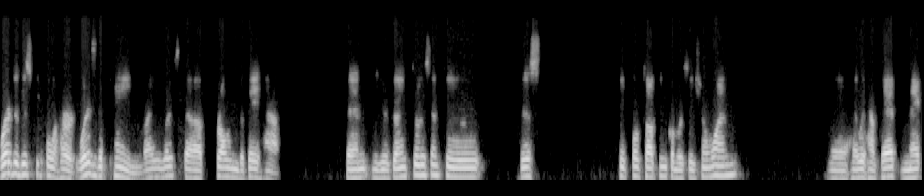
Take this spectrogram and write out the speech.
where do these people hurt? What is the pain, right? What is the problem that they have? Then you're going to listen to this people talking conversation one. Uh, here we have head, neck,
